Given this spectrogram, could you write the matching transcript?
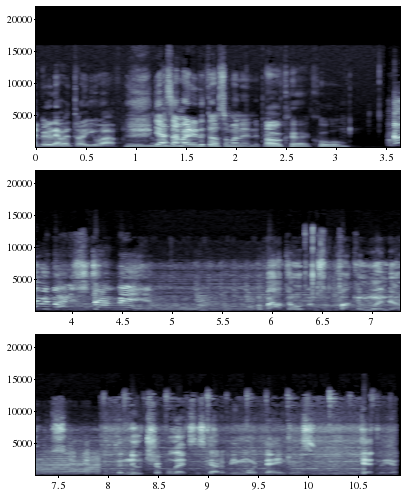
I knew that would throw you up. Yes, I'm ready to throw someone in the pit. Okay, cool. Windows. The new Triple X has got to be more dangerous, deadlier,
